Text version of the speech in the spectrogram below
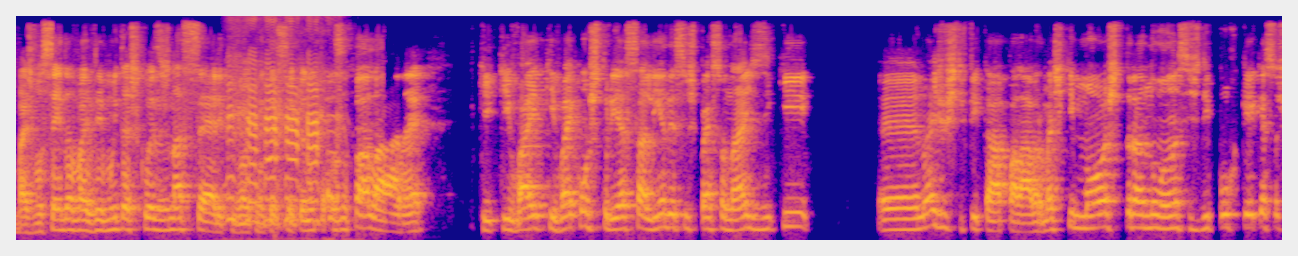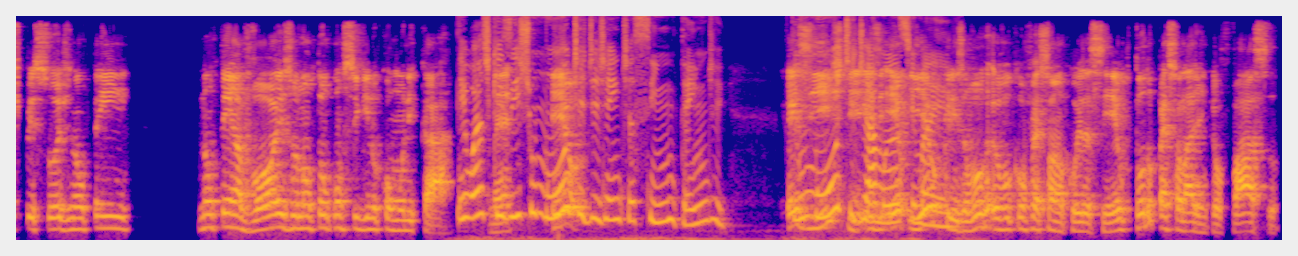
Mas você ainda vai ver muitas coisas na série que vão acontecer que eu não posso falar, né? Que, que, vai, que vai construir essa linha desses personagens e que é, não é justificar a palavra, mas que mostra nuances de por que, que essas pessoas não têm, não têm a voz ou não estão conseguindo comunicar. Eu acho que Né? existe um monte Eu- de gente assim, entende? Tem um Existe. monte de Amâncio eu, e eu, Maeve. Cris, eu vou, eu vou confessar uma coisa assim. Eu, todo personagem que eu faço,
